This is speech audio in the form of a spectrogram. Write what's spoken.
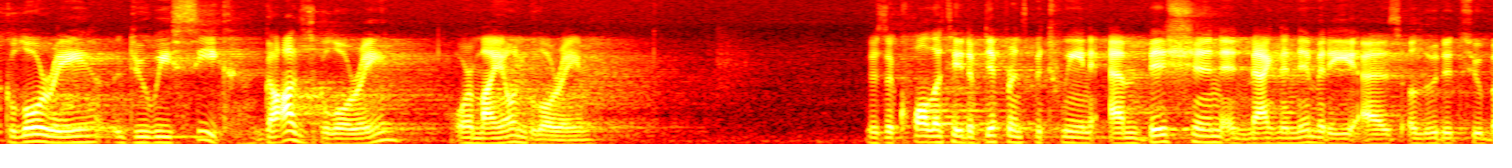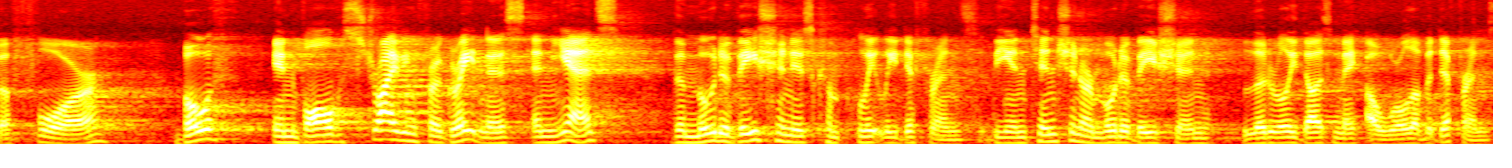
glory do we seek? God's glory or my own glory? There's a qualitative difference between ambition and magnanimity, as alluded to before. Both involve striving for greatness, and yet the motivation is completely different. The intention or motivation literally does make a world of a difference.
